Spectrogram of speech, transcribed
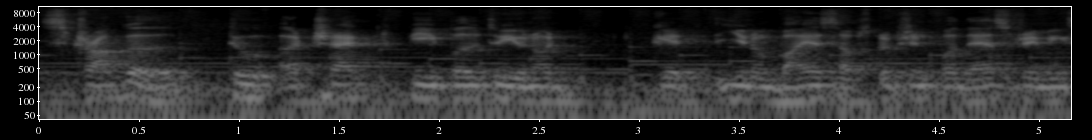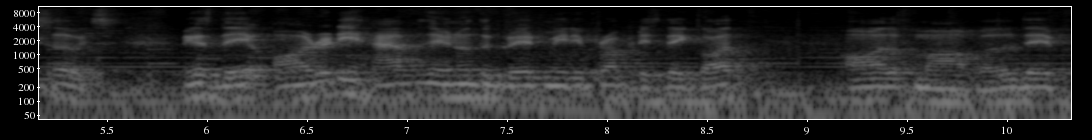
struggle to attract people to, you know, get, you know, buy a subscription for their streaming service because they already have, you know, the great media properties. They got all of Marvel. They've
